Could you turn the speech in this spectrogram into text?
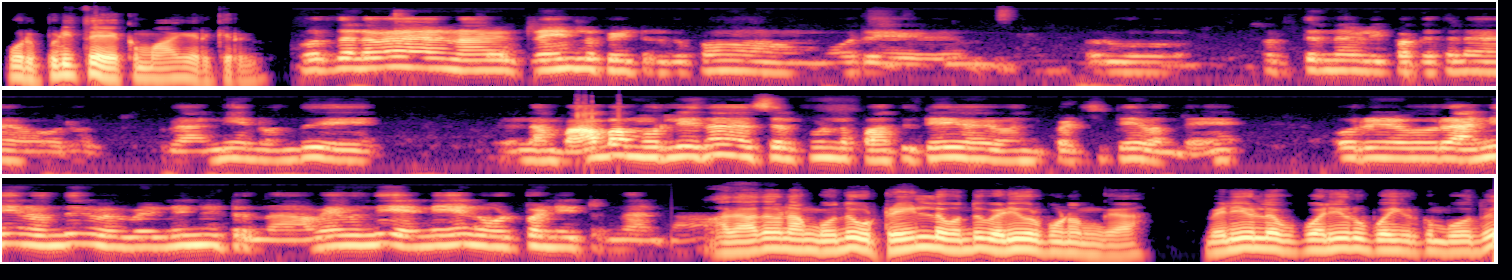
ஒரு பிடித்த இயக்கமாக இருக்கிறது. ஒரு தடவை நான் ட்ரெயின்ல போயிட்டு இருக்கப்போ ஒரு ஒரு ஒரு திருநெல்வேலி பக்கத்துல ஒரு ஒரு அண்ணியன் வந்து நான் பாபா முரளியை தான் செல்போன்ல பார்த்துட்டே வந்து படிச்சுட்டே வந்தேன். ஒரு ஒரு அண்ணியன் வந்து நின்றுட்டு இருந்தான். அவன் வந்து என்னையே நோட் பண்ணிட்டு இருந்தான். அதாவது நாங்கள் வந்து ஒரு ட்ரெயினில் வந்து வெளியூர் போனோம்ங்க. வெளியூரில் வெளியூர் போய் இருக்கும்போது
